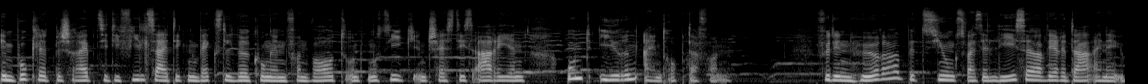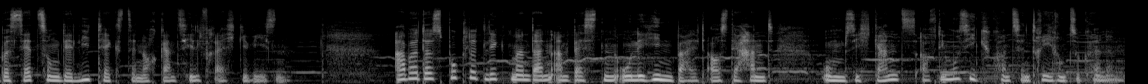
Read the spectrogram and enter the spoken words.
Im Booklet beschreibt sie die vielseitigen Wechselwirkungen von Wort und Musik in Chestys Arien und ihren Eindruck davon. Für den Hörer bzw. Leser wäre da eine Übersetzung der Liedtexte noch ganz hilfreich gewesen. Aber das Booklet legt man dann am besten ohnehin bald aus der Hand, um sich ganz auf die Musik konzentrieren zu können.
